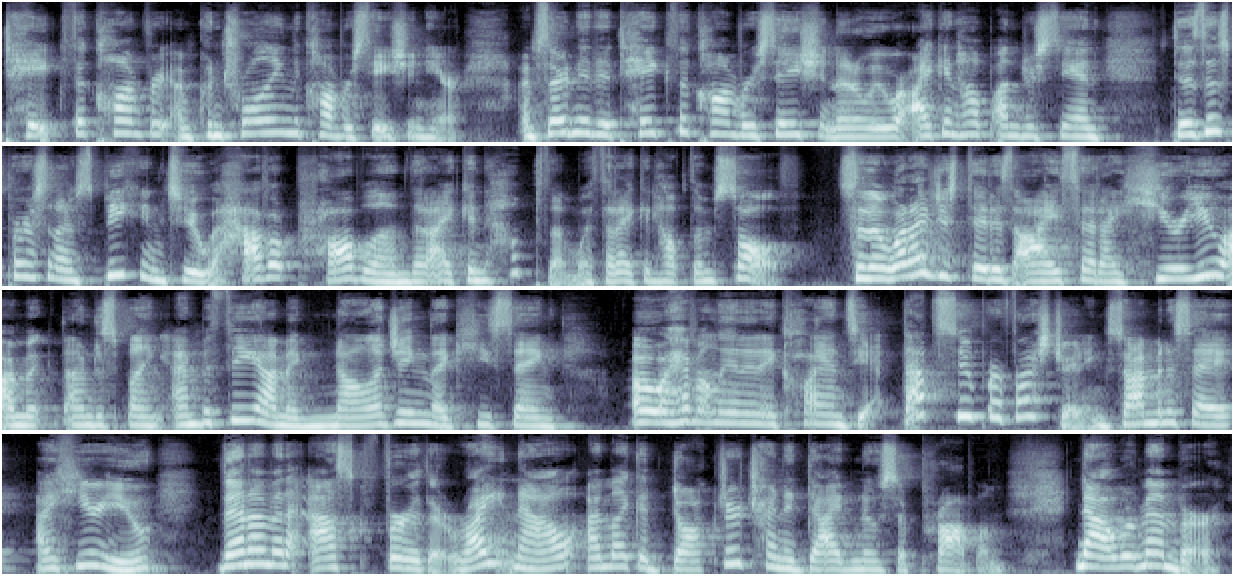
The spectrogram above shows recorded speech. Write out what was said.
take the conver- I'm controlling the conversation here. I'm starting to take the conversation in a way where I can help understand, does this person I'm speaking to have a problem that I can help them with, that I can help them solve? So then what I just did is I said, I hear you. I'm, I'm displaying empathy. I'm acknowledging, like he's saying, Oh, I haven't landed any clients yet. That's super frustrating. So I'm going to say, I hear you. Then I'm going to ask further. Right now, I'm like a doctor trying to diagnose a problem. Now, remember,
